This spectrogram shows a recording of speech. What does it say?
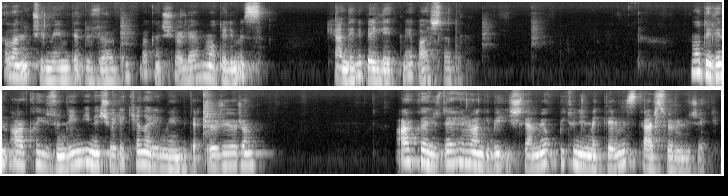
Kalan 3 ilmeğimi de düz ördüm. Bakın şöyle modelimiz kendini belli etmeye başladı. Modelin arka yüzündeyim. Yine şöyle kenar ilmeğimi de örüyorum. Arka yüzde herhangi bir işlem yok. Bütün ilmeklerimiz ters örülecek.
